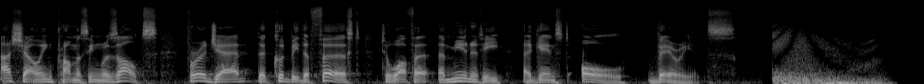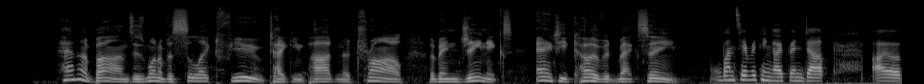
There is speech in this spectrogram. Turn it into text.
are showing promising results for a jab that could be the first to offer immunity against all variants. Hannah Barnes is one of a select few taking part in a trial of EnGeneIC's anti-COVID vaccine once everything opened up, I,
